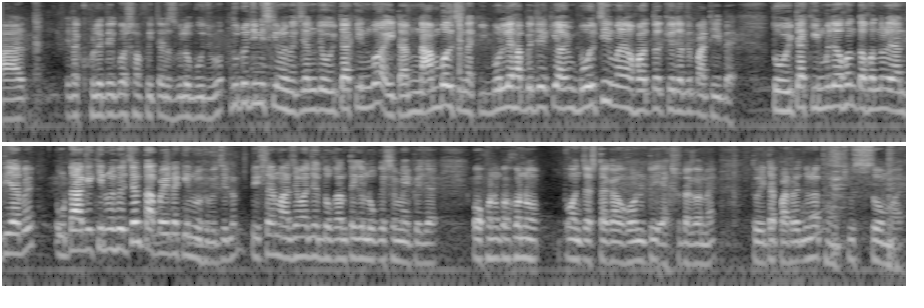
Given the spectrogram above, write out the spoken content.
আর এটা খুলে দেখব সব ফিচার্সগুলো বুঝব। দুটো জিনিস কিনবো ভেবেছিলাম যে ওইটা কিনবো এইটা। আমি নাম বলছি না কি বললে হবে যে কি আমি বলছি মানে হয়তো কেউ যাতে পাঠিয়ে দেয়। তো ওইটা কিনবো যখন তখন তোমরা জানতে যাবে ওটা আগে কিনবো ভেবেছিলাম তারপরে এটা কিনবো ভেবেছিলাম। পেশার মাঝে মাঝে দোকান থেকে লোক এসে মেপে যায়। কখনো কখনো পঞ্চাশ টাকা কখনো একটু একশো টাকা নেয়। তো এটা পাঠানোর জন্য থ্যাংক ইউ সো মাচ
